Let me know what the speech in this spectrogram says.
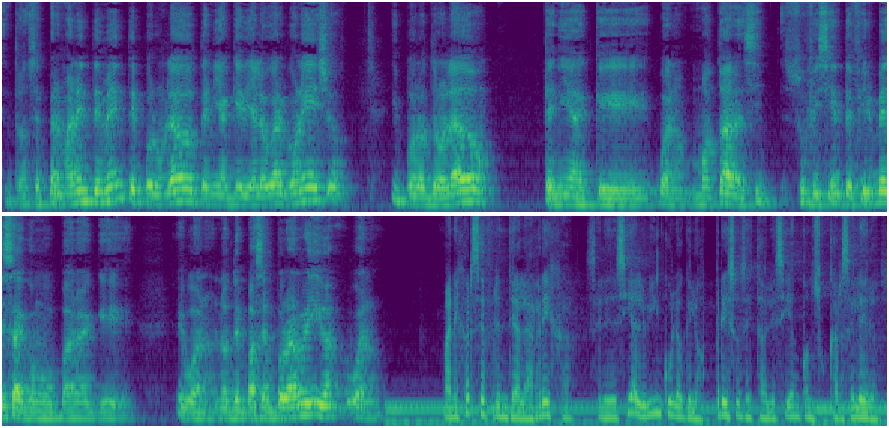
entonces permanentemente, por un lado, tenía que dialogar con ellos y por otro lado, tenía que, bueno, montar suficiente firmeza como para que, eh, bueno, no te pasen por arriba, bueno. Manejarse frente a la reja se le decía el vínculo que los presos establecían con sus carceleros.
